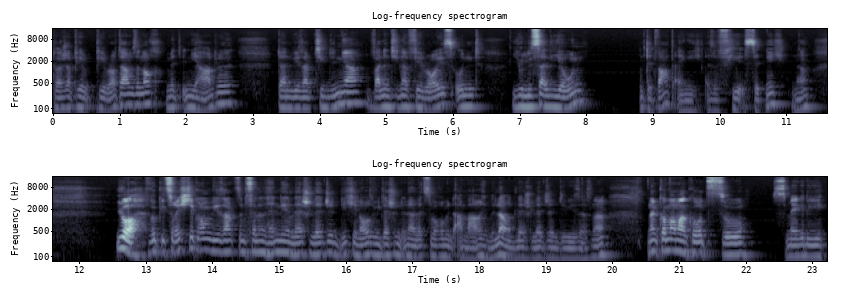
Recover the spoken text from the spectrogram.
Persia Pirotta haben sie noch mit Indy Hardwell. Dann, wie gesagt, Team Ninja, Valentina Ferois und Julissa Leon. Und das war's eigentlich. Also viel ist das nicht. Ne? Ja, wirklich zurechtgekommen. Wie gesagt, sind Fallon Handy und Lash Legend nicht genauso wie das schon in der letzten Woche mit Amari Miller und Lash Legend gewesen ist. Ne? Dann kommen wir mal kurz zu Smaggedy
